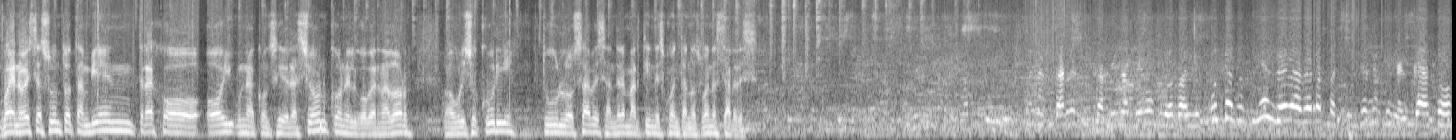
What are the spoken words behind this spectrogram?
Bueno, este asunto también trajo hoy una consideración con el gobernador Mauricio Curi. Tú lo sabes, Andrés Martínez, cuéntanos. Buenas tardes. Tardes y también a todos los radioescuchas. Bien, debe haber repercusiones en el caso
